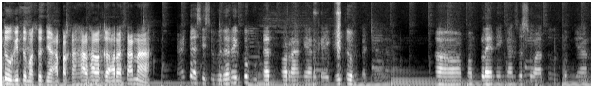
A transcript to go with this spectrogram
gitu gitu maksudnya apakah hal-hal ke arah sana Kagak sih sebenarnya gue bukan orang yang kayak gitu bukannya uh, memplanningkan sesuatu untuk yang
